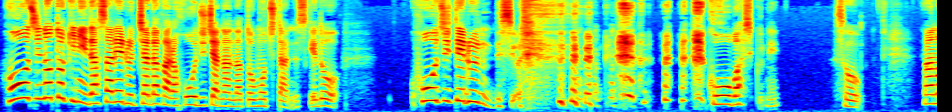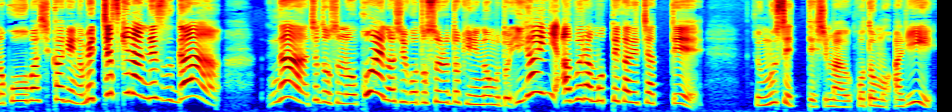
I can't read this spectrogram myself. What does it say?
ほうじの時に出される茶だからほうじ茶なんだと思ってたんですけど、ほうじてるんですよね 香ばしくね。そう。あの香ばし加減がめっちゃ好きなんですが、が、ちょっとその声の仕事する時に飲むと意外に油持ってかれちゃって、むせてしまうこともあり、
